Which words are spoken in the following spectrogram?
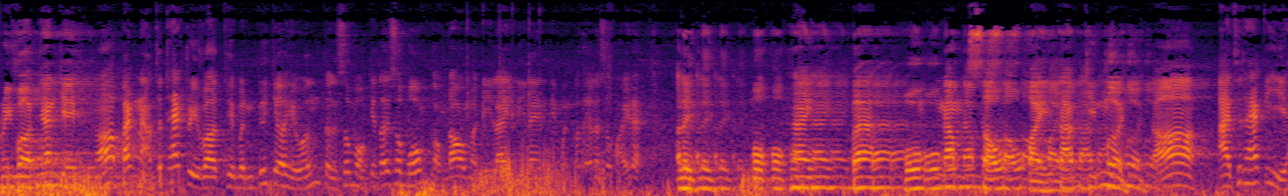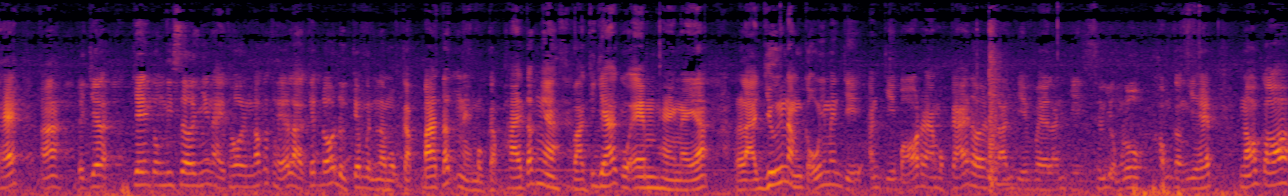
reverb nha anh chị. Đó bác nào thích hát reverb thì mình cứ chơi hiệu ứng từ số 1 cho tới số 4 còn đâu mà delay delay thì mình có thể là số 7 này đây một một hai ba bốn năm sáu bảy tám chín mười. Đó ai thích hát cái gì hát. À, được chưa? Trên con Miser như thế này thôi nó có thể là kết nối được cho mình là một cặp 3 tấc này một cặp 2 tấc nha. Và cái giá của em hàng này á là dưới năm cũ nha mấy anh chị. Anh chị bỏ ra một cái thôi là anh chị về là anh chị sử dụng luôn không cần gì hết. Nó có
